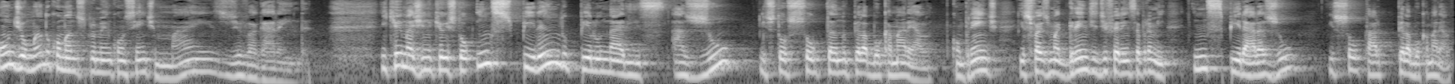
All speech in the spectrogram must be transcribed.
onde eu mando comandos para o meu inconsciente mais devagar ainda. E que eu imagino que eu estou inspirando pelo nariz azul, estou soltando pela boca amarela. Compreende? Isso faz uma grande diferença para mim. Inspirar azul e soltar pela boca amarela.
